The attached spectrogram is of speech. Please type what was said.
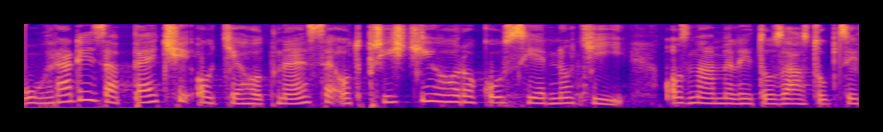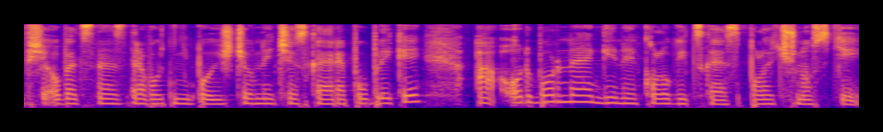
Úhrady za péči o těhotné se od příštího roku sjednotí, oznámili to zástupci Všeobecné zdravotní pojišťovny České republiky a odborné ginekologické společnosti.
